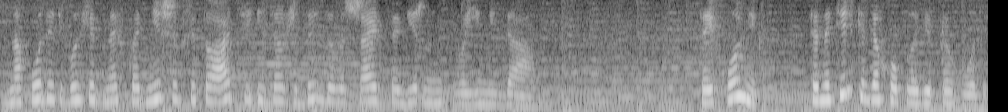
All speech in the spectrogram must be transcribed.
знаходить вихід найскладніших ситуацій і завжди залишається вірним своїм ідеалам. Цей комікс це не тільки захопливі пригоди,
